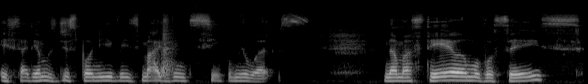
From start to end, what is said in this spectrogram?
estaremos disponíveis mais 25 mil anos. Namastê, amo vocês.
